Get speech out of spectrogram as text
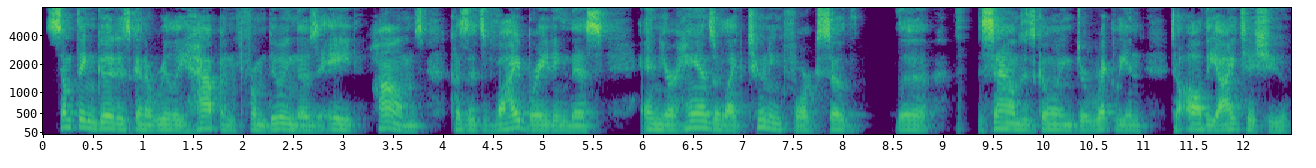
Something good is going to really happen from doing those eight hums because it's vibrating this and your hands are like tuning forks. So the, the sound is going directly into all the eye tissue.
